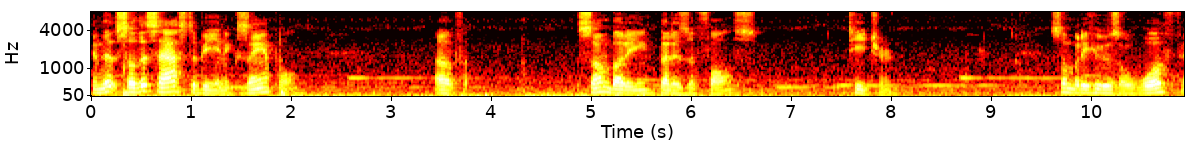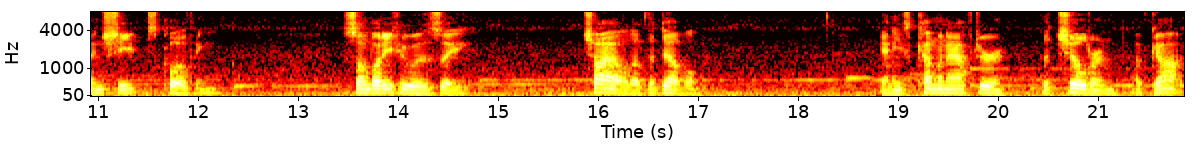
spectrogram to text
And this, so this has to be an example of somebody that is a false teacher. Somebody who is a wolf in sheep's clothing. Somebody who is a child of the devil and he's coming after the children of God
